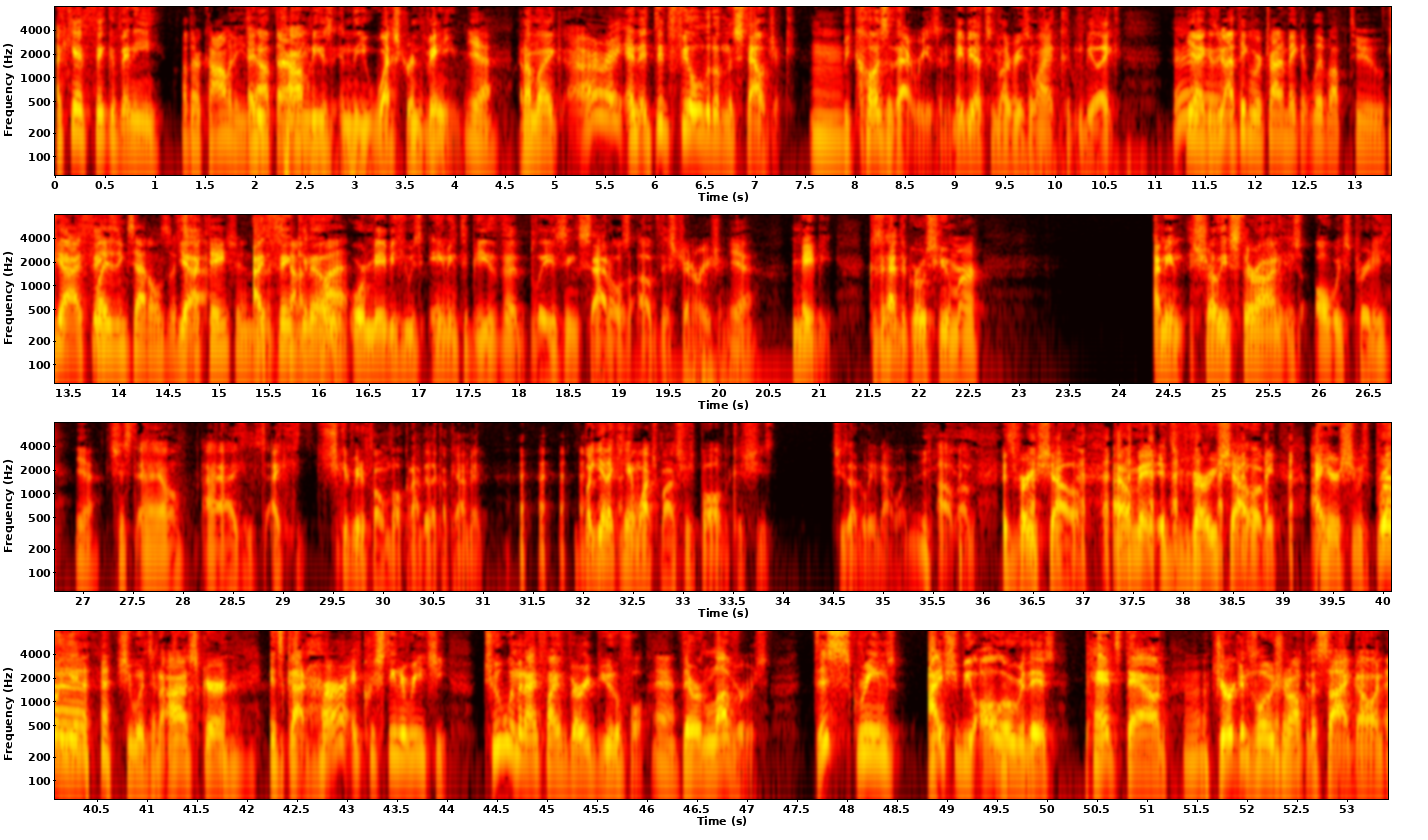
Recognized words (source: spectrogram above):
I can't think of any Other comedies any out there. comedies in the Western vein. yeah. And I'm like, all right. And it did feel a little nostalgic Mm. because of that reason. Maybe that's another reason why I couldn't be like. Yeah, because I think we were trying to make it live up to Yeah, I think- Blazing Saddles yeah, expectations. I think, you know, flat. or maybe he was aiming to be the blazing saddles of this generation. yeah, Maybe. Because it had the gross humor. I mean, Charlize Theron is always pretty. yeah, Just, you know, I, I can, I she could read a phone book and I'd be like, okay, I'm in. but yet I can't watch Monsters Ball because she's she's ugly in that one. Uh, um, it's very shallow. I admit it's very shallow of me. I hear she was brilliant. She wins an Oscar. It's got her and Christina Ricci, two women I find very beautiful. Yeah. They're lovers. This screams I should be all over this, pants down, Jergens lotion off to the side, going.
